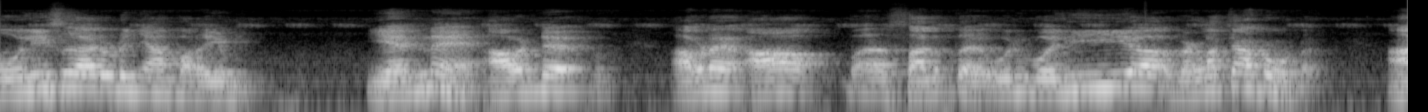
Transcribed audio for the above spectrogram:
പോലീസുകാരോട് ഞാൻ പറയും എന്നെ അവന്റെ അവിടെ ആ സ്ഥലത്ത് ഒരു വലിയ വെള്ളച്ചാട്ടമുണ്ട്. ആ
